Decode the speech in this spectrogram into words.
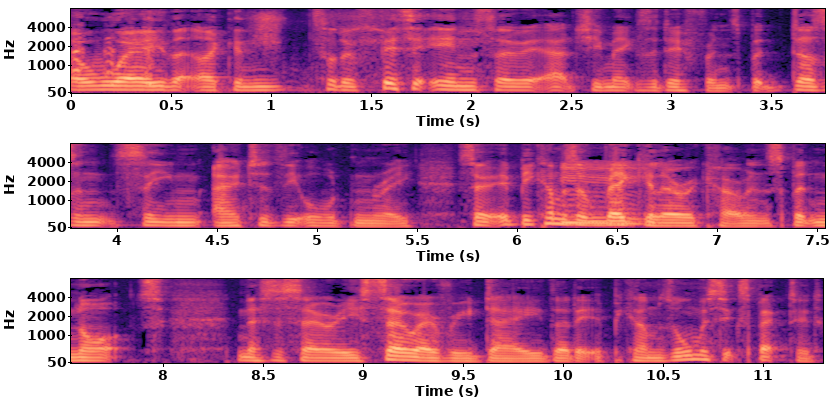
a way that I can sort of fit it in so it actually makes a difference, but doesn't seem out of the ordinary. So it becomes mm. a regular occurrence, but not necessarily so every day that it becomes almost expected.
